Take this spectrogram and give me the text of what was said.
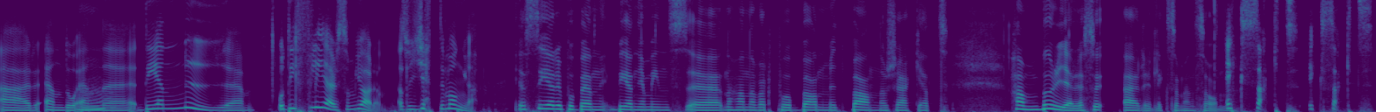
är ändå en, Ja. eh, det är en ny, eh, och det är fler som gör den, alltså jättemånga. Jag ser det på ben, Benjamins, eh, när han har varit på Bun Meat Bun och käkat hamburgare så är det liksom en sån Exakt, exakt.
